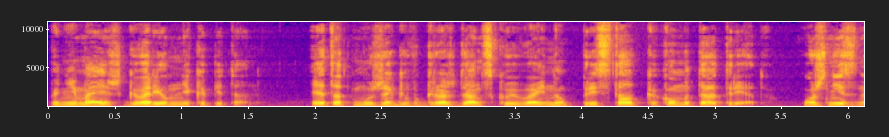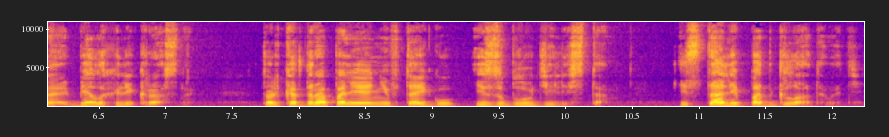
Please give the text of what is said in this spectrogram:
«Понимаешь, — говорил мне капитан, — этот мужик в гражданскую войну пристал к какому-то отряду. Уж не знаю, белых или красных. Только драпали они в тайгу и заблудились там. И стали подгладывать.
